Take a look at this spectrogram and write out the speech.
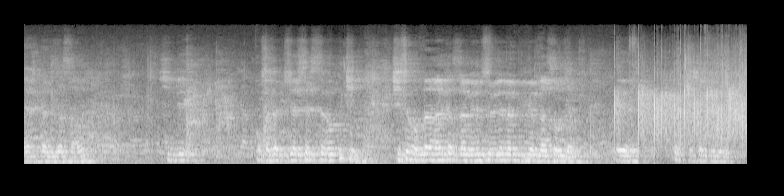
Ayaklarınıza sağlık. Şimdi o kadar güzel sesler oldu ki şimdi onların arkasına benim söylemem bilmiyorum nasıl olacak. Evet. Çok teşekkür ederim.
